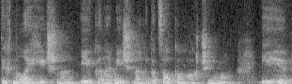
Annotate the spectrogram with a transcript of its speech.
Тэхналагічна і эканамічна гэта цалкам магчыма. І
